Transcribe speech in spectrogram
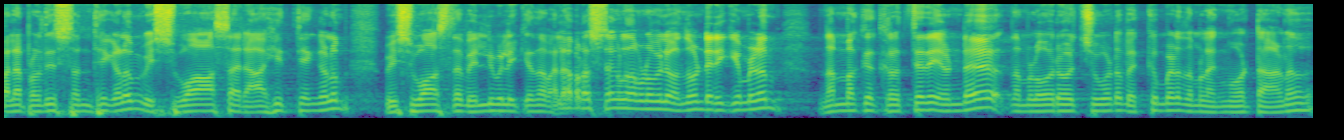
പല പ്രതിസന്ധികളും വിശ്വാസരാഹിത്യങ്ങളും വിശ്വാസത്തെ വെല്ലുവിളിക്കുന്ന പല പ്രശ്നങ്ങളും നമ്മുടെ മുമ്പിൽ വന്നുകൊണ്ടിരിക്കുമ്പോഴും നമുക്ക് കൃത്യതയുണ്ട്. നമ്മൾ ഓരോ ചുവട് വെക്കുമ്പോഴും നമ്മൾ എങ്ങോട്ടാണ്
